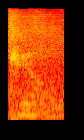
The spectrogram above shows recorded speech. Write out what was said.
stop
